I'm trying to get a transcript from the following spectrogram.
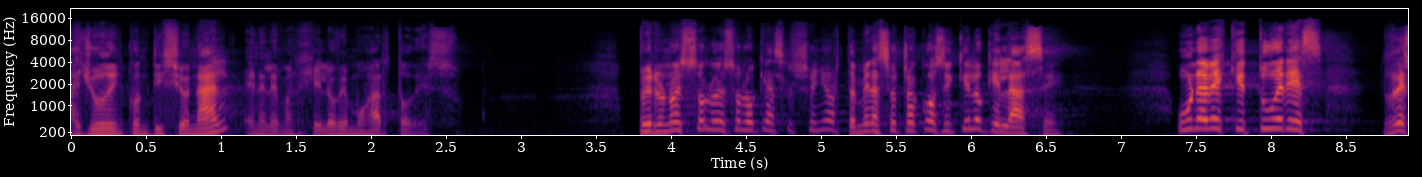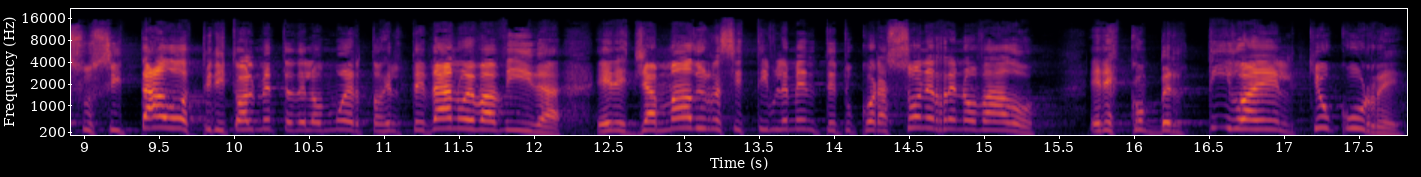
Ayuda incondicional, en el Evangelio vemos harto de eso. Pero no es solo eso lo que hace el Señor, también hace otra cosa. ¿Y qué es lo que Él hace? Una vez que tú eres resucitado espiritualmente de los muertos, Él te da nueva vida, eres llamado irresistiblemente, tu corazón es renovado, eres convertido a Él. ¿Qué ocurre?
